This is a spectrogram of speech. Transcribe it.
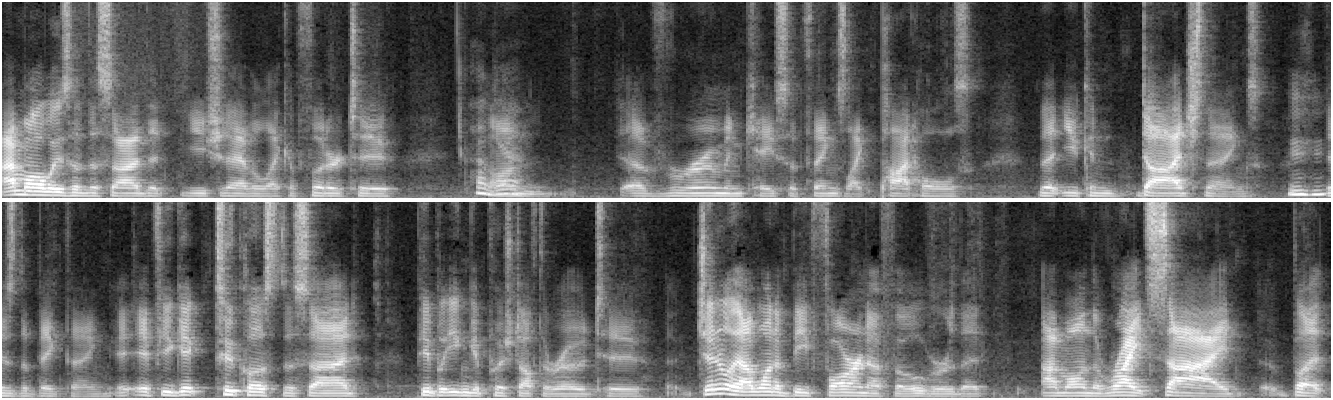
I'm always of the side that you should have like a foot or two Oh yeah. on of room in case of things like potholes that you can dodge things Mm-hmm. is the big thing. If you get too close to the side, people you can get pushed off the road too. Generally, I want to be far enough over that I'm on the right side, but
